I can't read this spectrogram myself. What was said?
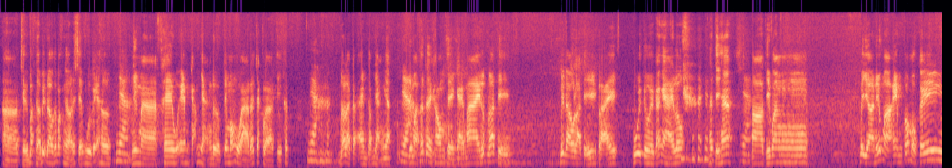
à, sự bất ngờ biết đâu cái bất ngờ nó sẽ vui vẻ hơn. Dạ. Nhưng mà theo em cảm nhận được cái món quà đó chắc là chị thích. Dạ. Đó là em cảm nhận nha. Dạ. Nhưng mà thích hay không thì ngày mai lúc đó chị biết đâu là chị lại vui cười cả ngày luôn. Hả chị ha? Dạ. À, chị Văn bây giờ nếu mà em có một cái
